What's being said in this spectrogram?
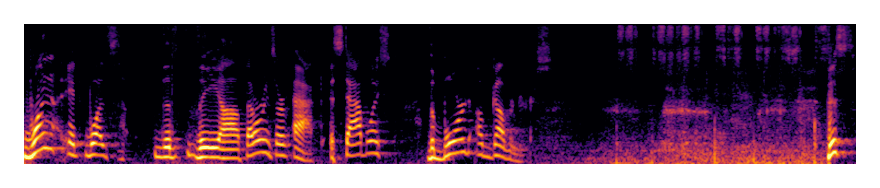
one, it was the, the uh, Federal Reserve Act established the Board of Governors. This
